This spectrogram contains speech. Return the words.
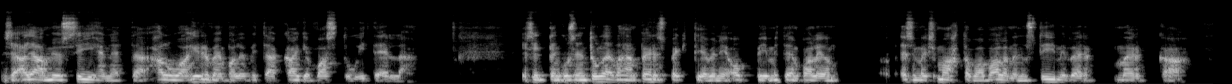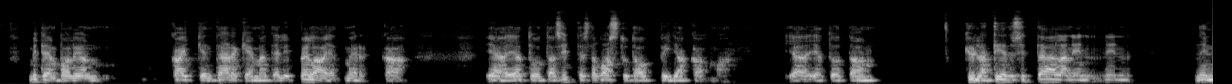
niin se ajaa myös siihen, että haluaa hirveän paljon pitää kaiken vastuu itsellään. Ja sitten kun sen tulee vähän perspektiivi, niin oppii, miten paljon esimerkiksi mahtavaa valmennustiimi merkkaa, miten paljon kaikkein tärkeimmät, eli pelaajat merkkaa, ja, ja tuota, sitten sitä vastuuta oppii jakamaan. Ja, ja tuota, kyllä tietysti täällä niin, niin, niin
